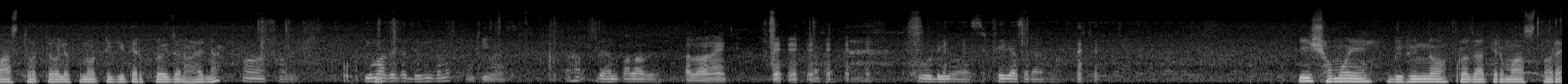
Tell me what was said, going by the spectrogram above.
মাছ ধরতে হলে কোনো টিকিটের প্রয়োজন হয় না? কি মাছ এটা দেখি কেন? উঠি মাছ। দেখেন পালাবে। ভালো নাই উডি মাছ ঠিক আছে রাখো। এই সময়ে বিভিন্ন প্রজাতির মাছ ধরে?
